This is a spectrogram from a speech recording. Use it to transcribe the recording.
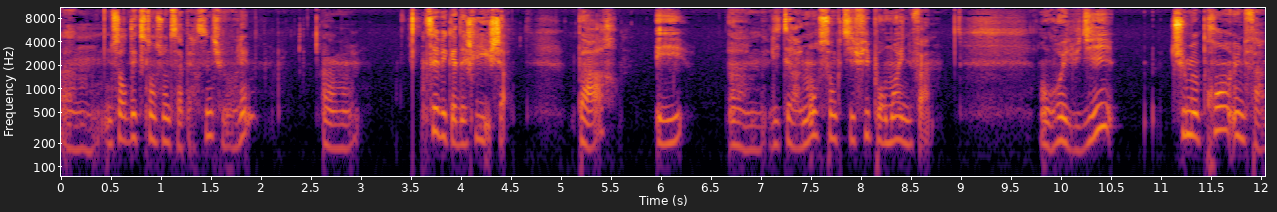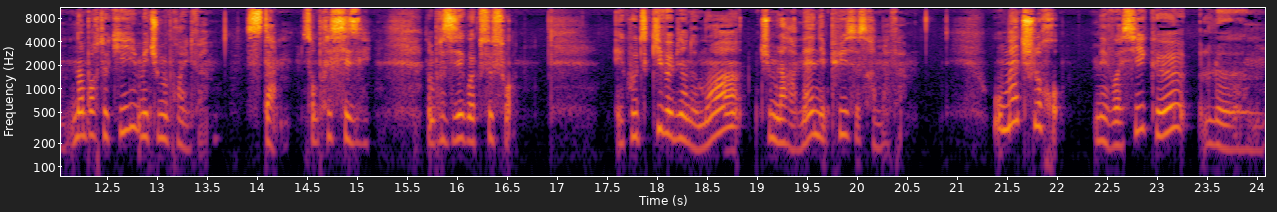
une sorte d'extension de sa personne, si vous voulez, Tsevekadeshli Isha, part et littéralement sanctifie pour moi une femme. En gros, il lui dit, tu me prends une femme, n'importe qui, mais tu me prends une femme stam, sans préciser, sans préciser quoi que ce soit. Écoute, qui veut bien de moi, tu me la ramènes et puis ce sera ma femme. Ou match Mais voici que le,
